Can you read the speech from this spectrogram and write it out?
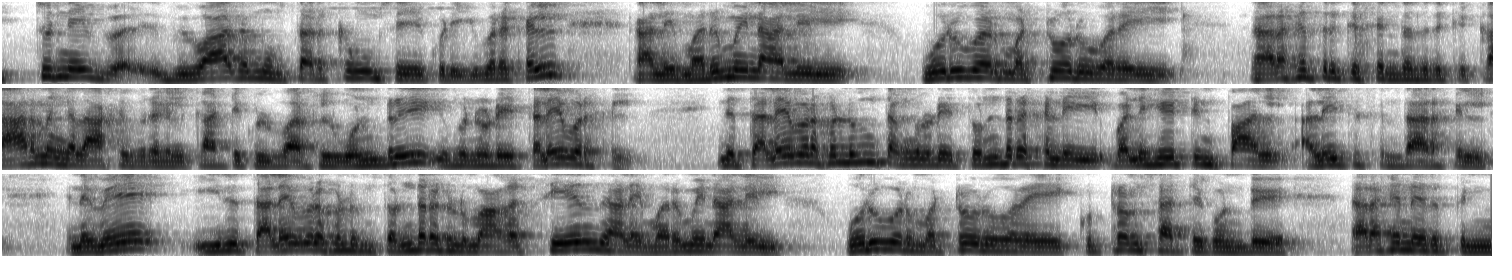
இத்துணை விவாதமும் தர்க்கமும் செய்யக்கூடிய இவர்கள் நாளை மறுமை நாளில் ஒருவர் மற்றொருவரை நரகத்திற்கு சென்றதற்கு காரணங்களாக இவர்கள் காட்டிக்கொள்வார்கள் ஒன்று இவனுடைய தலைவர்கள். இந்த தலைவர்களும் தங்களுடைய தொண்டர்களை வழிகேட்டின் பால் அழைத்து சென்றார்கள். எனவே இரு தலைவர்களும் தொண்டர்களுமாக சேர்ந்து நாளை மறுமை நாளில் ஒருவர் மற்றொருவரை குற்றம் சாட்டி கொண்டு நரக நெருப்பின்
